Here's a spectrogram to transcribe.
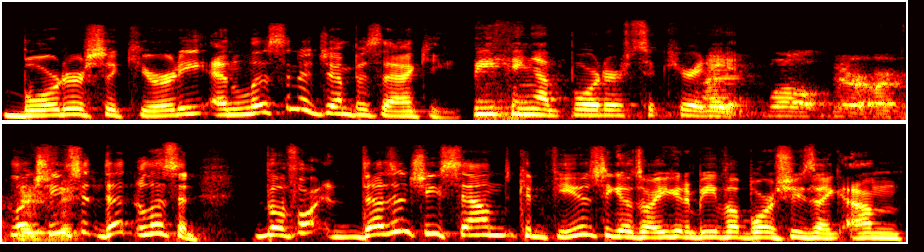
border security? And listen to Jen Psaki. Beefing up border security. I, well, there are. Look, she she's listen. Before doesn't she sound confused? He goes, "Are you going to beef up border?" She's like, "Um,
